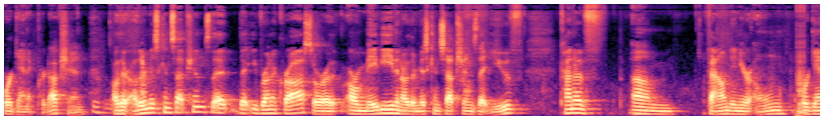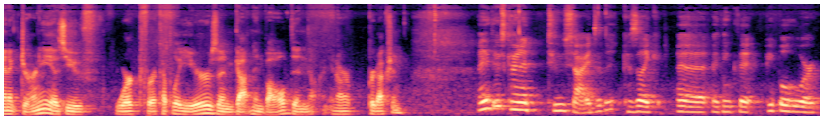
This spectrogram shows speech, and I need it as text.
organic production. Mm-hmm. Are there other misconceptions that, that you've run across, or or maybe even are there misconceptions that you've kind of um, found in your own organic journey as you've worked for a couple of years and gotten involved in in our production? I think there's kind of two sides of it because, like, uh, I think that people who are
